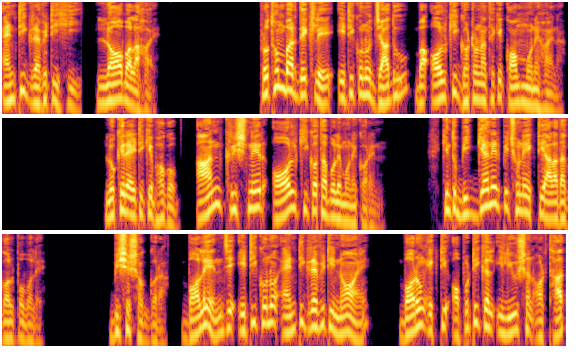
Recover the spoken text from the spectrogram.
অ্যান্টি গ্র্যাভিটি হি, ল বলা হয়। প্রথমবার দেখলে এটি কোনো জাদু বা অলকিক ঘটনা থেকে কম মনে হয় না। লোকেরা এটিকে ভগব, আন কৃষ্ণের অলকিকতা বলে মনে করেন। কিন্তু বিজ্ঞানের পিছনে একটি আলাদা গল্প বলে। বিশেষজ্ঞরা বলেন যে এটি কোনো অ্যান্টিগ্র্যাভিটি নয় বরং একটি অপটিক্যাল ইলিউশন অর্থাৎ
